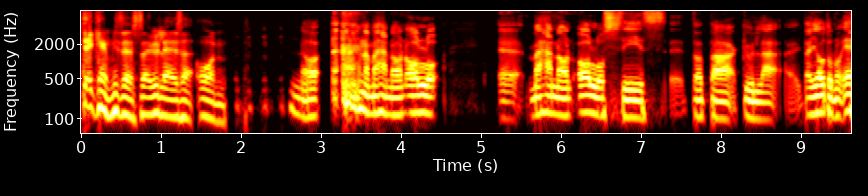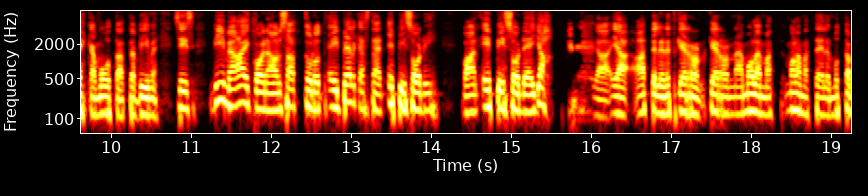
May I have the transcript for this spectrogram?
tekemisessä yleensä on? No, no mähän on ollut, mähän on ollut siis tota, kyllä, tai joutunut ehkä muuttaa että viime, siis viime aikoina on sattunut ei pelkästään episodi, vaan episodeja, ja, ja ajattelin, että kerron, kerron nämä molemmat, molemmat teille, mutta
